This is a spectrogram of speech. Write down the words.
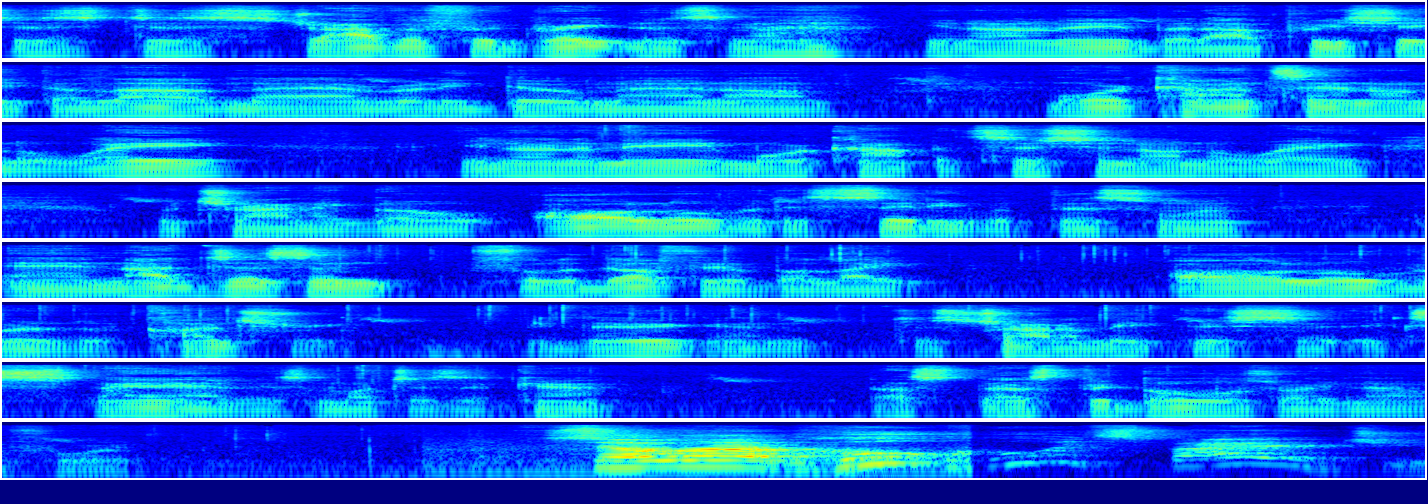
just just striving for greatness, man. You know what I mean? But I appreciate the love, man. I really do, man. Um, more content on the way, you know what I mean? More competition on the way. We're trying to go all over the city with this one. And not just in Philadelphia, but like all over the country. You dig? And just try to make this shit expand as much as it can. That's that's the goals right now for it. So uh, who who inspired you?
